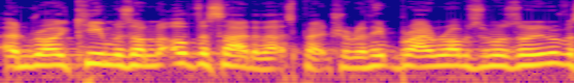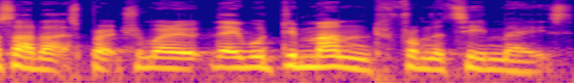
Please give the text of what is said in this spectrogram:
And Roy Keane was on the other side of that spectrum. I think Brian Robson was on the other side of that spectrum, where they would demand from the teammates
